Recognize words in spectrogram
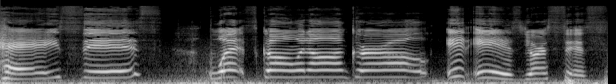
Hey, sis. What's going on, girl? It is your sis,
